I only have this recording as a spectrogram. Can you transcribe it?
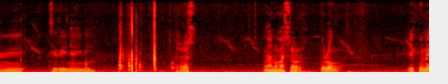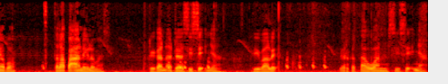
Nah, ini cirinya ini. Terus nganu Mas Nur, tolong ikune apa? Telapakane loh Mas. Dia kan ada sisiknya. Diwalik biar ketahuan sisiknya.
